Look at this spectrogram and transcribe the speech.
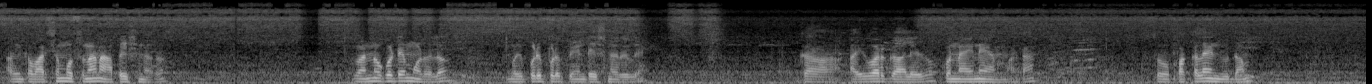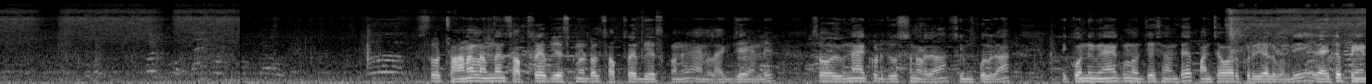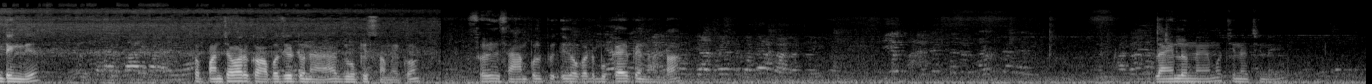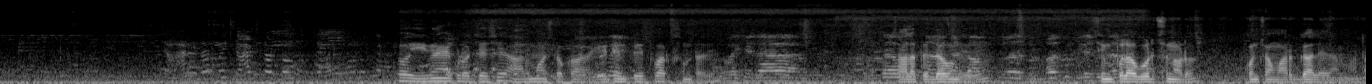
అవి ఇంకా వర్షం వస్తుందని ఆపేసినారు. ఇవన్నీ ఒకటే మోడలు. ఇప్పుడు ఇప్పుడు పెయింట్ వేసినారు ఇవి. ఇంకా ఐ వర్క్ కాలేదు. కొన్ని అయినాయి అనమాట సో పక్క లైన్ చూద్దాం. సో ఛానల్ అందరిని సబ్స్క్రైబ్ చేసుకునే వాళ్ళు సబ్స్క్రైబ్ చేసుకొని ఆయన లైక్ చేయండి. సో వినాయకుడు చూస్తున్నాడు కదా సింపుల్గా ఈ కొన్ని వినాయకులు వచ్చేసి అంటే పంచవర్క్ రియల్గా ఉంది. ఇదైతే పెయింటింగ్ది సో పంచవర్క్ ఆపోజిట్ ఉన్నాయా? చూపిస్తాం మీకు. సో ఇది శాంపుల్ ఇది ఒకటి బుక్ అయిపోయిందంట. లైన్లు ఉన్నాయేమో చిన్న చిన్నవి. సో ఈ వినాయకుడు వచ్చేసి ఆల్మోస్ట్ ఒక ఎయిటీన్ ఫీట్ వర్క్స్ ఉంటుంది. చాలా పెద్దగా ఉంది ఇది. సింపుల్గా కూర్చున్నాడు. కొంచెం వర్క్ కాలేదన్నమాట.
